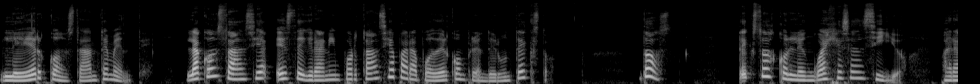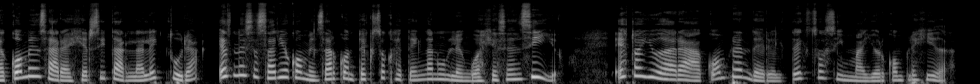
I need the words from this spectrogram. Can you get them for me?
Leer constantemente. La constancia es de gran importancia para poder comprender un texto. 2. Textos con lenguaje sencillo. Para comenzar a ejercitar la lectura es necesario comenzar con textos que tengan un lenguaje sencillo. Esto ayudará a comprender el texto sin mayor complejidad.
